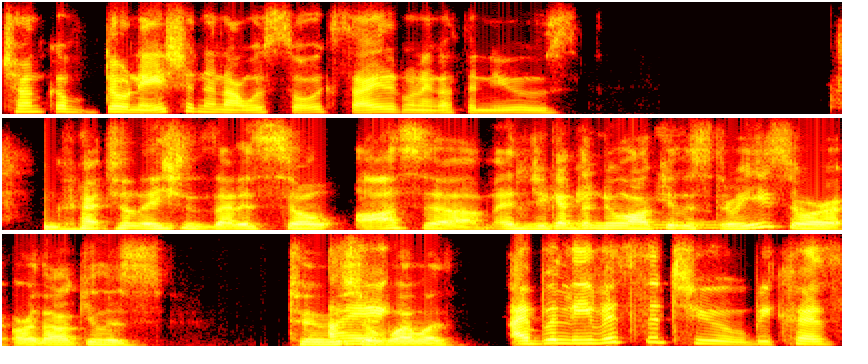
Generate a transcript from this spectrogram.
chunk of donation and i was so excited when i got the news congratulations that is so awesome and did you get the new oculus 3s or or the oculus two. I, so what was? I believe it's the two because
